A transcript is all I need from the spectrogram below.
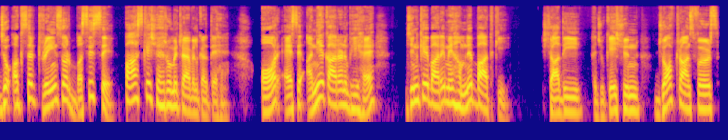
जो अक्सर ट्रेन और बसेस से पास के शहरों में ट्रैवल करते हैं। और ऐसे अन्य कारण भी है जिनके बारे में हमने बात की। शादी education job transfers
